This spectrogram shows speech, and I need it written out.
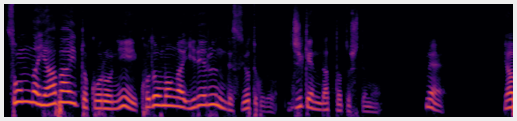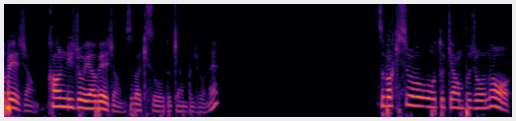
そんなやばいところに子供が入れるんですよってこと。事件だったとしても。ねやべえじゃん。管理上やべえじゃん。椿荘オートキャンプ場ね。椿荘オートキャンプ場の、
